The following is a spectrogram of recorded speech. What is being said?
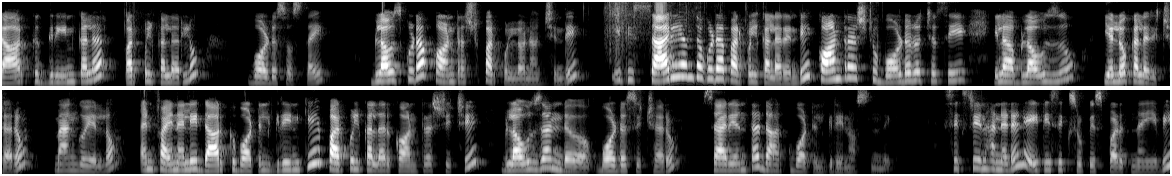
డార్క్ గ్రీన్ కలర్ పర్పుల్ కలర్లో బార్డర్స్ వస్తాయి. బ్లౌజ్ కూడా కాంట్రాస్ట్ పర్పుల్లోనే వచ్చింది. ఇది శారీ అంతా కూడా పర్పుల్ కలర్ అండి. కాంట్రాస్ట్ బార్డర్ వచ్చేసి ఇలా బ్లౌజ్ ఎల్లో కలర్ ఇచ్చారు mango yellow and finally dark bottle గ్రీన్కి పర్పుల్ కలర్ కాంట్రాస్ట్ ఇచ్చి బ్లౌజ్ అండ్ బార్డర్స్ ఇచ్చారు. శారీ అంతా డార్క్ బాటిల్ గ్రీన్ వస్తుంది. Sixteen hundred and eighty six rupees పడుతున్నాయి ఇవి.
